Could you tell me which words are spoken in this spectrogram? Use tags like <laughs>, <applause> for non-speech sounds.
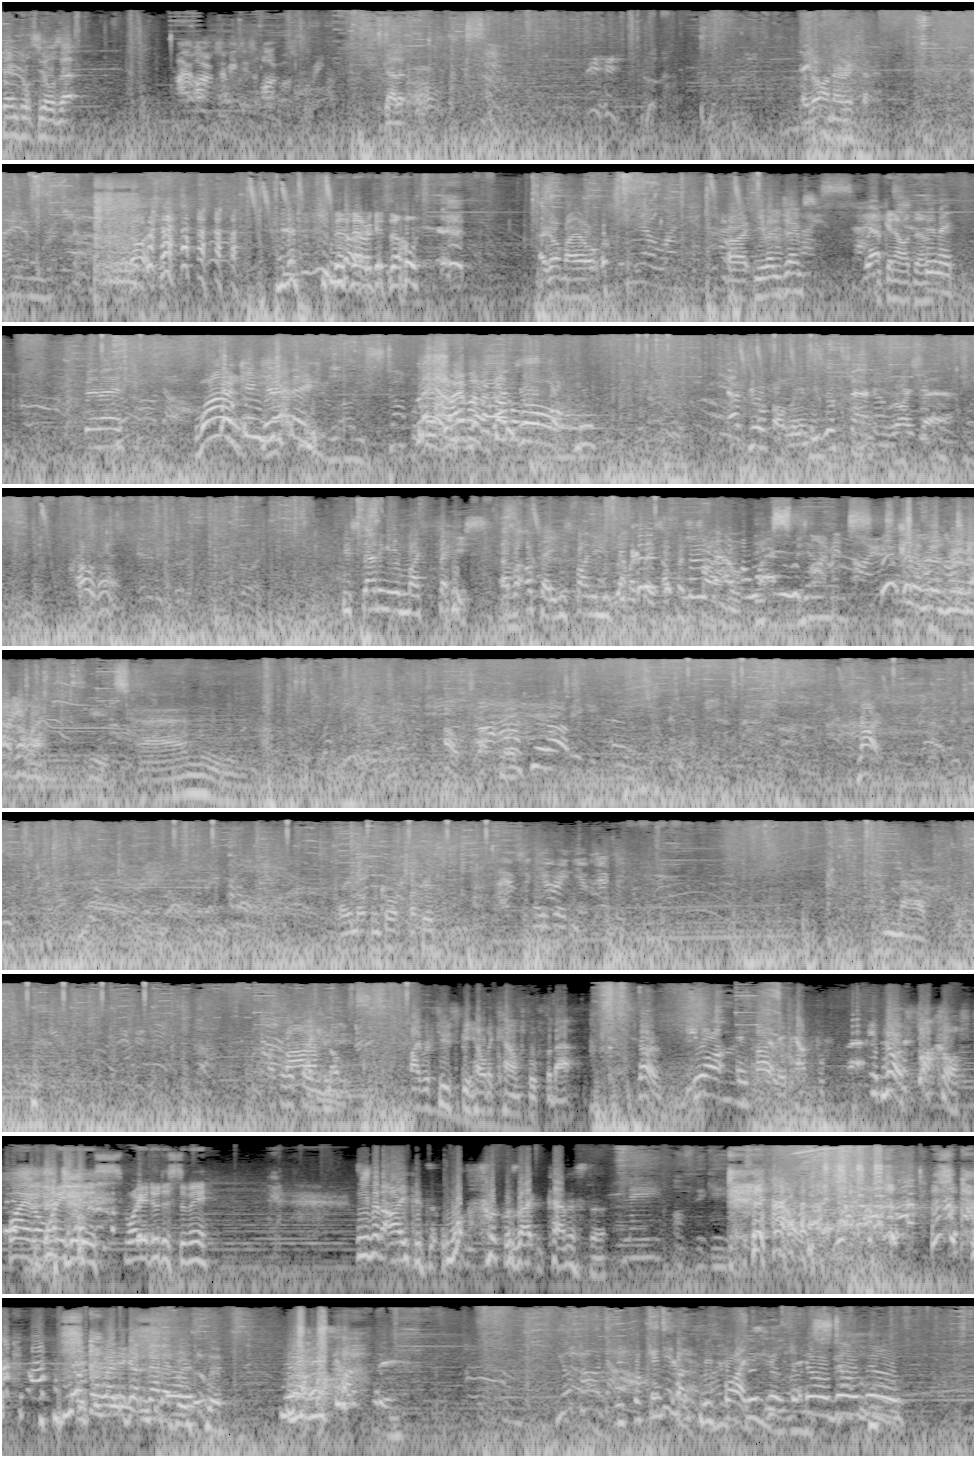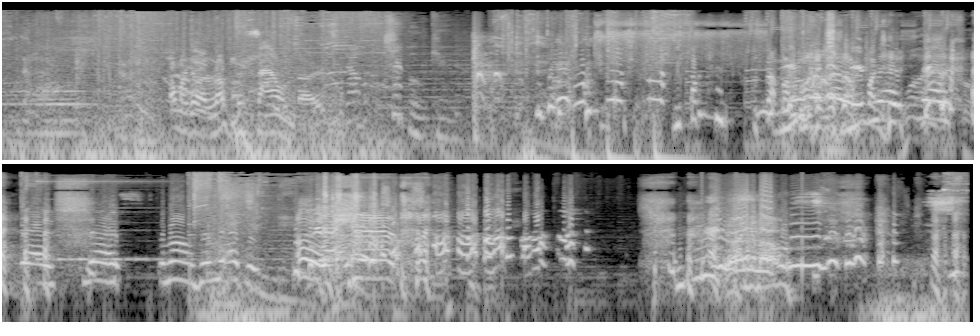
James, what's yours at? My ultimate is almost ready. Got it. They got on Orisa. <laughs> That never gets old. I got my ult. No Alright, you ready, James? Yep. You can out Do them. me. Do me. Why? King Jenny! I am unstoppable! That's your fault, Liam. He was standing right there. Oh damn. He's standing in my face. I was like, okay, he's finally moved out my face. I'll push triangle. You could have just moved out the way. It's Hanu. Oh, fuck me. Get up. No! Very molten core, fuckers. I am securing the objective. I'm mad. I refuse to be held accountable for that. No, you are entirely accountable for that. No, fuck off! Why, why you do this? <laughs> Why you do this to me? Even I could. What the fuck was that canister? play of the game. Like the way you got nano boosted. No, you cut me. You're powered You fucking cut me twice. Go go go go. Oh my god, I love the sound though. Double, triple kill. Someone wanted to so fuck. Yes, yes, yes. Come on, give me epic. Oh shit! Bring 'em all. <laughs>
